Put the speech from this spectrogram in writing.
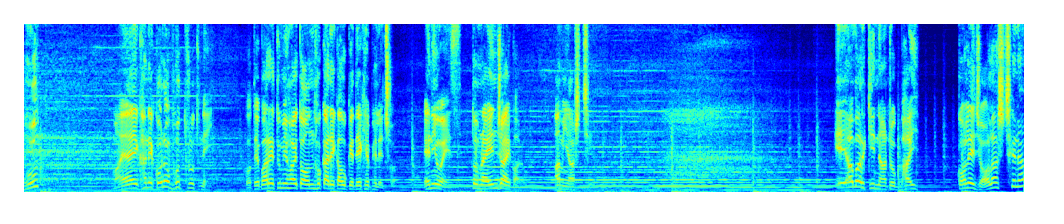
ভূত? মায়া এখানে কোনো ভূত নেই। হতে পারে তুমি হয়তো অন্ধকারে কাউকে দেখে ফেলেছো। এনিওয়েজ তোমরা এনজয় করো। আমি আসছি। এ আবার কি নাটক ভাই? কলে জল আসছে না?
